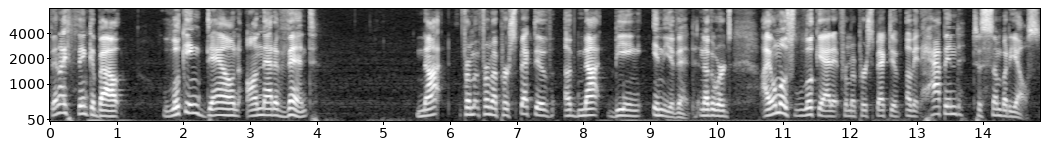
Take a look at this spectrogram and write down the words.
Then I think about looking down on that event, not from, from a perspective of not being in the event. In other words, I almost look at it from a perspective of it happened to somebody else.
